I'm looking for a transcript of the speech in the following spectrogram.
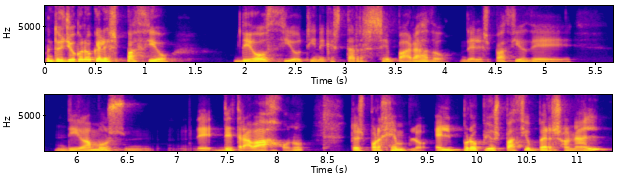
Entonces yo creo que el espacio de ocio tiene que estar separado del espacio de, digamos, de, de trabajo, ¿no? Entonces, por ejemplo, el propio espacio personal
